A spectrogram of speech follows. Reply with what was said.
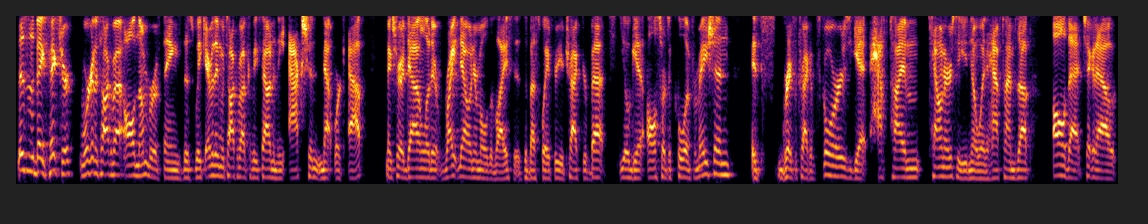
This is the big picture. We're going to talk about all number of things this week. Everything we talk about can be found in the Action Network app. Make sure to download it right now on your mobile device. It's the best way for you to track your bets. You'll get all sorts of cool information. It's great for tracking scores. You get halftime counters, so you know when halftime's up. All that. Check it out.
